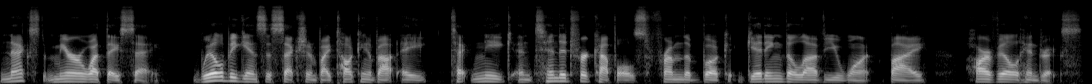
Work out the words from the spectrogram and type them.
Next, mirror what they say. Will begins this section by talking about a technique intended for couples from the book Getting the Love You Want by Harville Hendrix.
